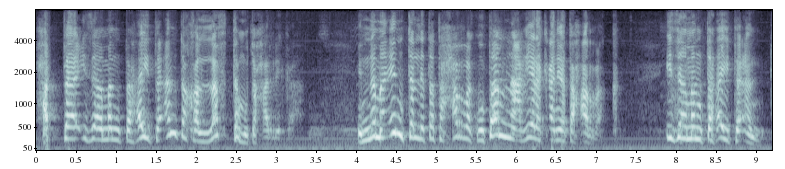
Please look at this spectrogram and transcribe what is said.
حتى إذا ما انتهيت انت خلفت متحركا. إنما أنت اللي تتحرك وتمنع غيرك أن يتحرك. إذا ما انتهيت أنت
